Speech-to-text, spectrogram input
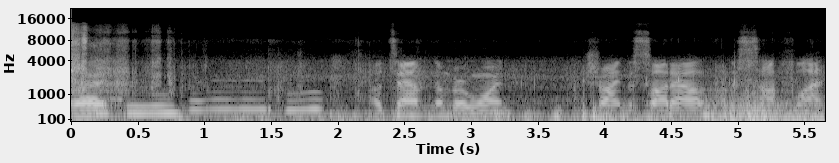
Alright. Attempt number one. Trying to sod out on a salt flat.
